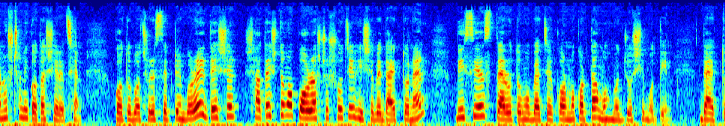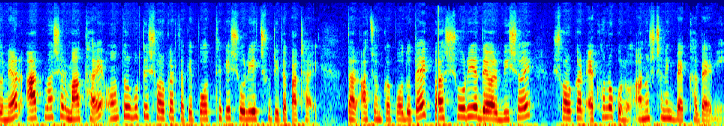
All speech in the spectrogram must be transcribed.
আনুষ্ঠানিকতা সেরেছেন। গত বছরের সেপ্টেম্বরে দেশের সাতাইশতম পররাষ্ট্র সচিব হিসেবে দায়িত্ব নেন বিসিএস তেরোতম ব্যাচের কর্মকর্তা মোহাম্মদ জসিমউদ্দিন দায়িত্ব নেয়ার আট মাসের মাথায় অন্তর্বর্তী সরকার তাকে পদ থেকে সরিয়ে ছুটিতে পাঠায়। তার আচমকা পদত্যাগ বা সরিয়ে দেওয়ার বিষয়ে সরকার এখনও কোনো আনুষ্ঠানিক ব্যাখ্যা দেয়নি।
